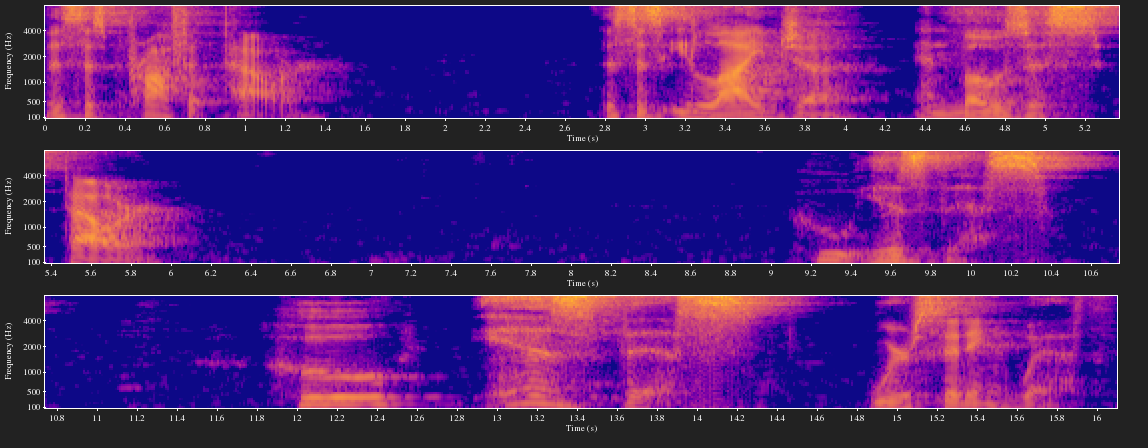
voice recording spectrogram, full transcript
This is prophet power. This is Elijah and Moses' power. Who is this? Who is this we're sitting with?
